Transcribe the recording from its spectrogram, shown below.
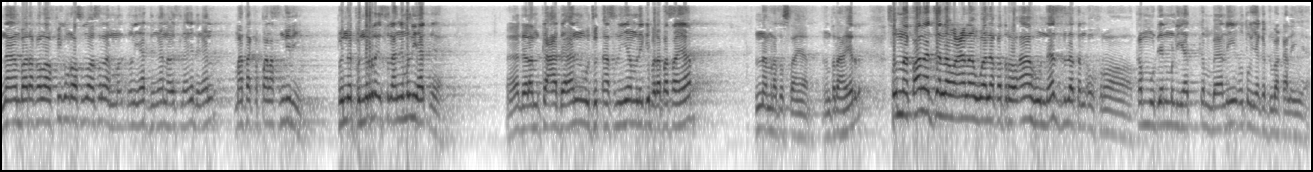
Nah barakallahu fikum Rasulullah SAW melihat dengan istilahnya dengan mata kepala sendiri. Benar-benar istilahnya melihatnya. Eh, dalam keadaan wujud aslinya memiliki berapa sayap? 600 sayap. Yang terakhir, summa qala jalla wa ala wa laqad ra'ahu nazlatan ukhra. Kemudian melihat kembali untuk yang kedua kalinya.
